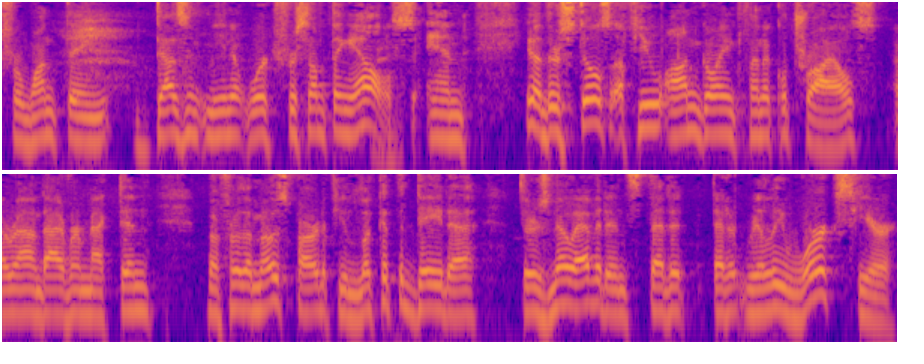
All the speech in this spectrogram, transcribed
For one thing doesn't mean it works for something else. And, you know, there's still a few ongoing clinical trials around ivermectin, but for the most part, if you look at the data, there's no evidence that it, that it really works here.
